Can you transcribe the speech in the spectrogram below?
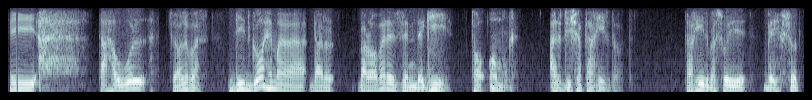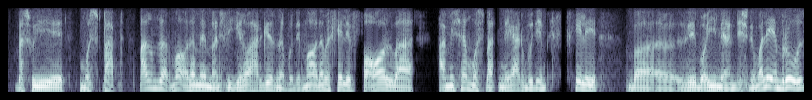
ای تحول جالب است. دیدگاه ما در برابر زندگی تا عمق از ریشه تغییر داد. تغییر به سوی بهشد به سوی مثبت. معلوم دار ما آدم منفیگیرا هرگز نبودیم. ما آدم خیلی فعال و همیشه مثبت نگر بودیم. خیلی با زیبایی می ولی امروز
